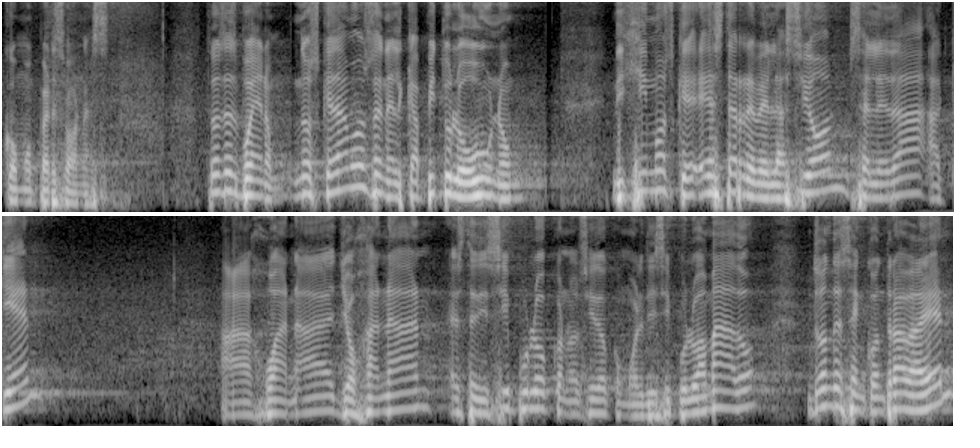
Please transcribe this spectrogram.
como personas. Entonces, bueno, nos quedamos en el capítulo 1. Dijimos que esta revelación se le da a quién? A Juan, a Johanán, este discípulo conocido como el discípulo amado. ¿Dónde se encontraba él?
